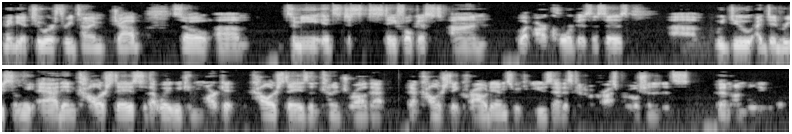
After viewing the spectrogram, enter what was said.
maybe a two or three time job. So um, to me, it's just stay focused on what our core business is. Um, we do, I did recently add in collar stays so that way we can market collar stays and kind of draw that, that collar stay crowd in so we can use that as kind of a cross promotion and it's been unbelievable.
